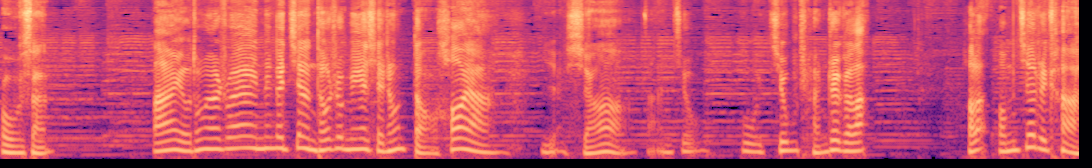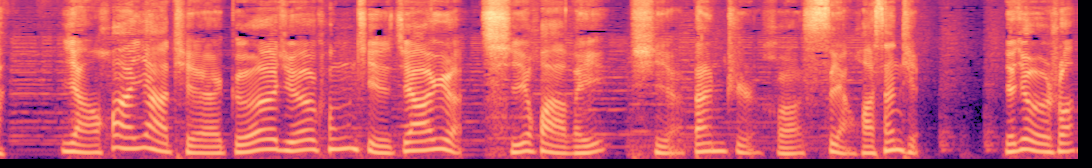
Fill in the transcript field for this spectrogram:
O 三。啊有同学说，哎，那个箭头是不是应该写成等号呀？也行，咱就不纠缠这个了。好了，我们接着看啊，氧化亚铁隔绝空气加热，歧化为铁单质和四氧化三铁，也就是说。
